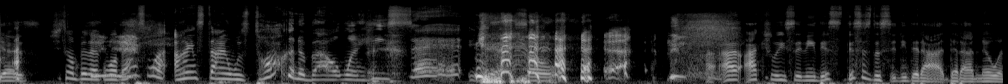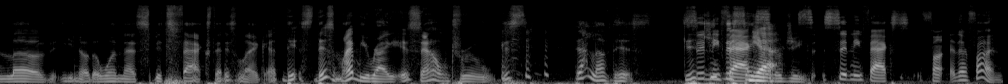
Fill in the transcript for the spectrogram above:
yes. She's gonna be like, well, that's what Einstein was talking about when he said. Yeah. So, I, I actually, Sydnee, this this is the Sydnee that I that I know and love. You know, the one that spits facts. That is like, uh, this this might be right. It sounds true. This, I love this. This- Sydnee facts. Yeah. energy. S- Sydnee facts. Fun. They're fun.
